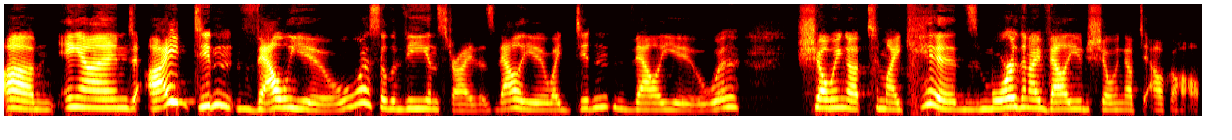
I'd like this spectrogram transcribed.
Um, and I didn't value, so the V in Strive is value, I didn't value showing up to my kids more than I valued showing up to alcohol.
